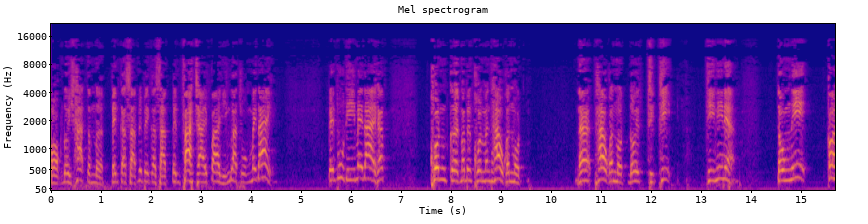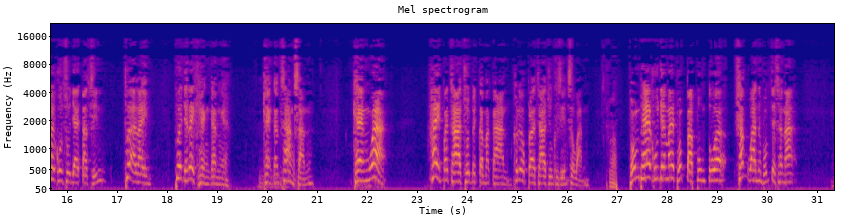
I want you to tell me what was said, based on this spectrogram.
ออกโดยชาติกำเนิด เป็นกษัตริย์ไม่เป็นกษัตริย์เป็นฟ้าชายฟ้าหญิงราชวงศ์ไม่ได้ เป็นผู้ดีไม่ได้ครับ คนเกิดมาเป็นคนมันเท่ากันหมดนะเท่ากันหมดโดยสิทธิทีนี้เนี่ยตรงนี้ก็ให้คนส่วนใหญ่ตัดสินเพื่ออะไรเพื่อจะได้แข่งกันไงแข่งกันสร้างสรรค์ แข่งว่าให้ประชาชนเป็นกรรมการเขาเรียกว่าประชาชนคือเสียงสวรรค์ครับผมแพ้คุณใช่ไหมผมปรับปรุงตัวสักวันหนึ่งผมจะชนะ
